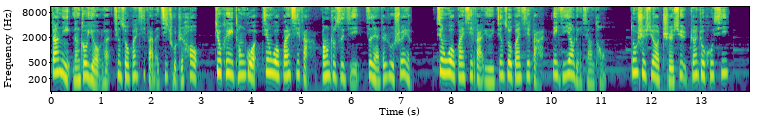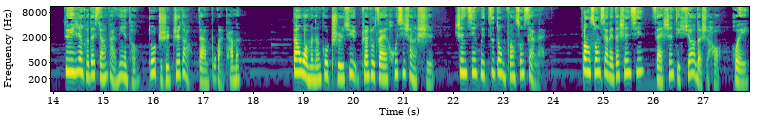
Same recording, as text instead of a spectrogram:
当你能够有了静坐关系法的基础之后，就可以通过静卧关系法。帮助自己自然的入睡了。静卧关系法与静坐关系法练习要领相同，都是需要持续专注呼吸。对于任何的想法念头，都只是知道，但不管它们。当我们能够持续专注在呼吸上时，身心会自动放松下来。放松下来的身心，在身体需要的时候，会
